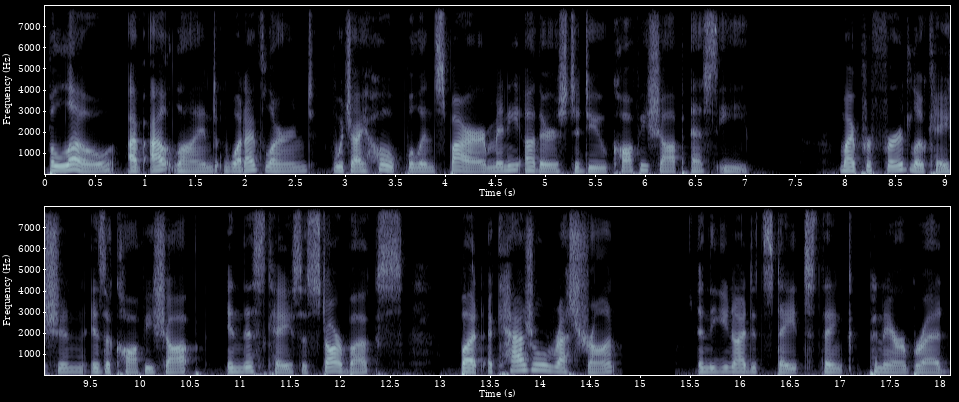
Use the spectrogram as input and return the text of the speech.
Below, I've outlined what I've learned, which I hope will inspire many others to do Coffee Shop SE. My preferred location is a coffee shop, in this case a Starbucks, but a casual restaurant in the United States, think Panera Bread,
